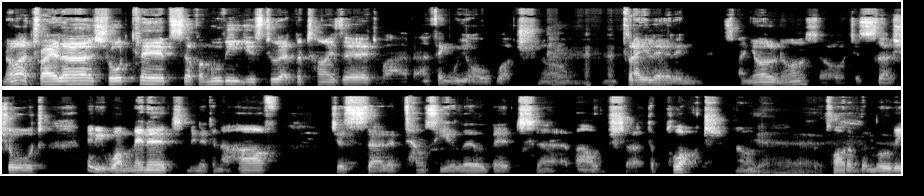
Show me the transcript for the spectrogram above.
no, a trailer, short clips of a movie used to advertise it. Well, I think we all watch, no, trailer in Spanish, no. So just a short, maybe one minute, minute and a half just uh, that tells you a little bit uh, about uh, the plot, yes. the plot of the movie.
